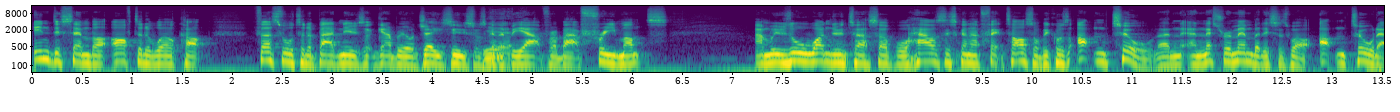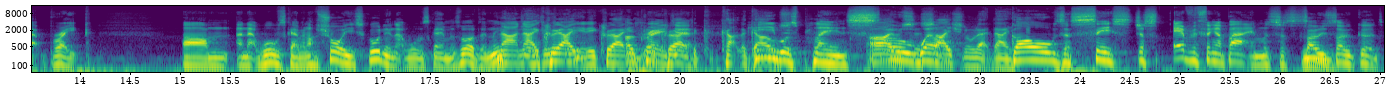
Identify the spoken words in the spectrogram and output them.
in December after the World Cup. First of all, to the bad news that Gabriel Jesus was going to be out for about three months. And we was all wondering to ourselves, well, how's this going to affect Arsenal? Because up until, and, and let's remember this as well, up until that break um, and that Wolves game, and I'm sure he scored in that Wolves game as well, didn't he? No, no, he created- he created- he created yeah. a couple of He was playing so Oh, was well. sensational that day. Goals, assists, just everything about him was just so, Mm. so good.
